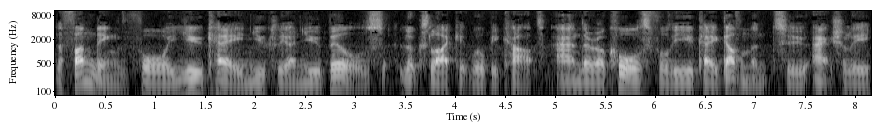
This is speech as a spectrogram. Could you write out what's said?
the funding for UK nuclear new builds looks like it will be cut, and there are calls for the UK government to actually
